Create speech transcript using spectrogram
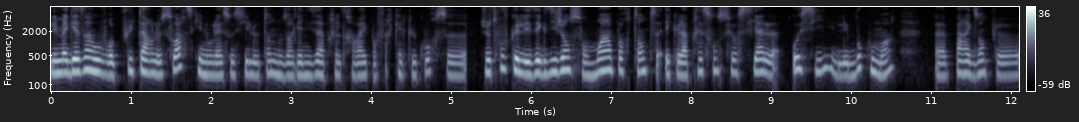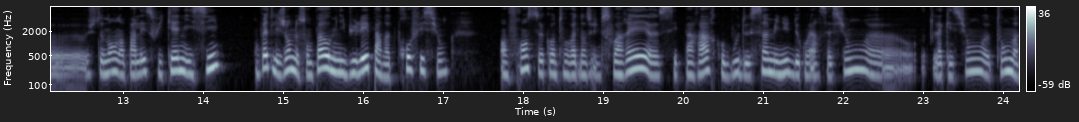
Les magasins ouvrent plus tard le soir, ce qui nous laisse aussi le temps de nous organiser après le travail pour faire quelques courses. Je trouve que les exigences sont moins importantes et que la pression sociale aussi l'est beaucoup moins. Euh, par exemple, euh, justement, on en parlait ce week-end ici. En fait, les gens ne sont pas omnibulés par notre profession. En France, quand on va dans une soirée, euh, c'est pas rare qu'au bout de cinq minutes de conversation, la question tombe.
